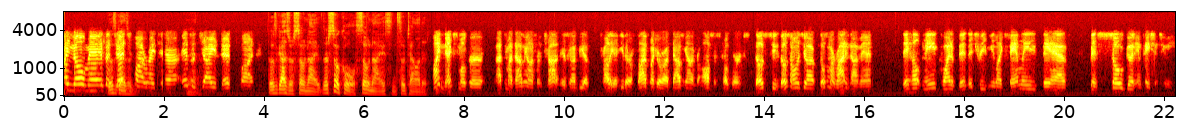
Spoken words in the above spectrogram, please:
I know, man. It's a dead spot right there. It's Yeah. a giant dead spot. Those guys are so nice. They're so cool, so nice, and so talented. My next smoker after my thousand gallon from Chop is going to be a probably a, either a 500 or a thousand gallon for Austin Smokeworks. Those two, those are only two. I- Those are my riding die, man. They helped me quite a bit. They treat me like family. They have been so good and patient to me,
